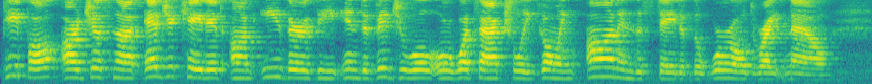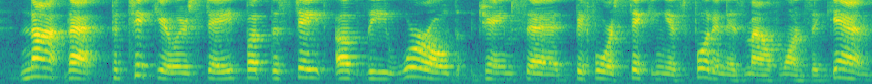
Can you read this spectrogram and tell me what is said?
People are just not educated on either the individual or what's actually going on in the state of the world right now not that particular state, but the state of the world, James said, before sticking his foot in his mouth once again.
